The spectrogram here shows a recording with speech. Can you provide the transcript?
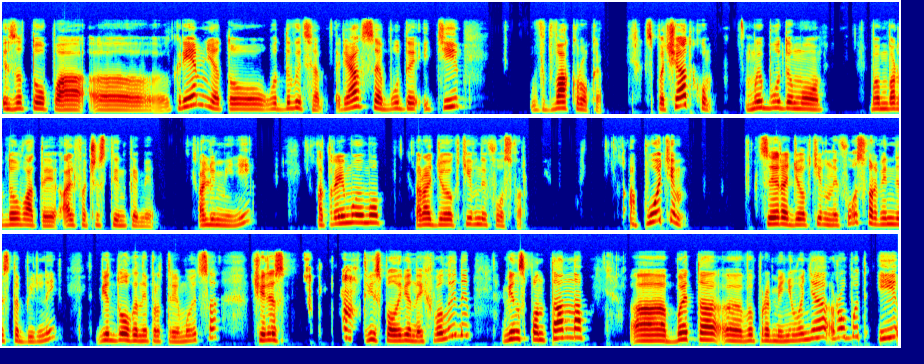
ізотопа е, кремнія, то от дивіться, реакція буде йти в два кроки. Спочатку ми будемо бомбардувати альфа-частинками алюміній, отримуємо радіоактивний фосфор. А потім цей радіоактивний фосфор він нестабільний, він довго не протримується. Через 2,5 хвилини він спонтанно е, бета-випромінювання робить і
